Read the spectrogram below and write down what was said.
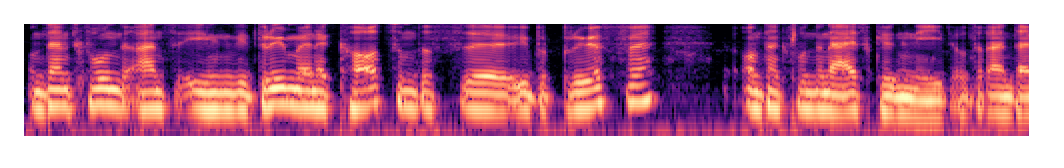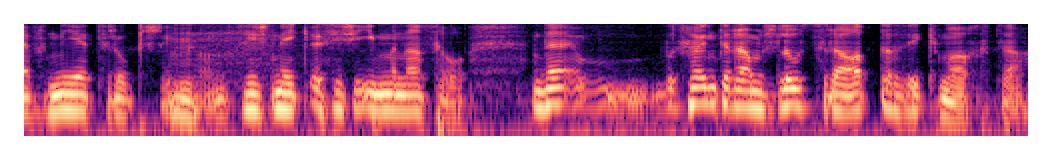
Und dann haben sie gefunden, haben sie irgendwie drei Monate gehabt, um das äh, überprüfen. und haben gefunden, nein, es ging nicht. Oder haben einfach nie zurückgeschrieben. Und es ist, nicht, es ist immer noch so. Und dann könnt ihr am Schluss raten, was ich gemacht habe.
